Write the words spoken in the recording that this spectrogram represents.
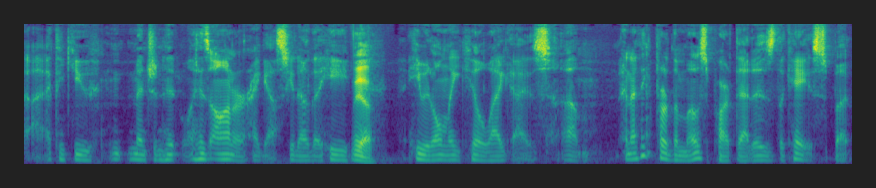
I think you mentioned his, his, honor. I guess you know that he yeah. he would only kill white guys. Um, and I think for the most part that is the case. But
